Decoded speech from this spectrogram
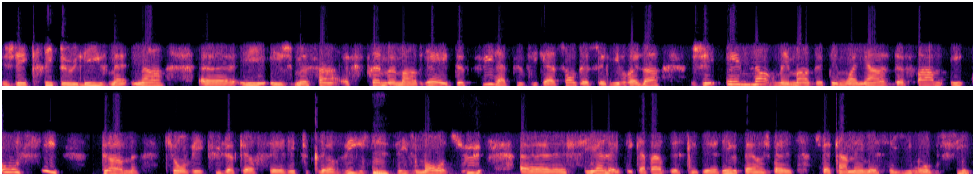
J'écris deux livres maintenant euh, et, et, je me sens extrêmement bien. Et depuis la publication de ce livre-là, j'ai énormément de témoignages de femmes et aussi d'hommes qui ont vécu le cœur serré toute leur vie, qui se disent, mon Dieu, euh, si elle a été capable de se libérer, ben, je vais, je vais quand même essayer moi aussi.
